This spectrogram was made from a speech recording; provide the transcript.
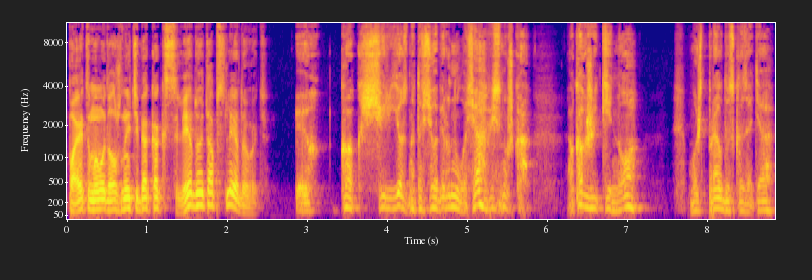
Поэтому мы должны тебя как следует обследовать. эх, как серьезно-то все обернулось, а, Веснушка? А как же кино? Может, правду сказать, а?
